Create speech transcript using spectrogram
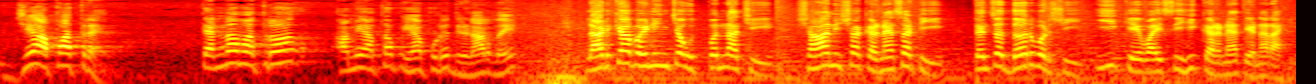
जे अपात्र आहेत त्यांना मात्र आम्ही आता यापुढे देणार नाही. लाडक्या बहिणींच्या उत्पन्नाची शहानिशा करण्यासाठी त्यांचं दरवर्षी ई के वाय ही करण्यात येणार आहे.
